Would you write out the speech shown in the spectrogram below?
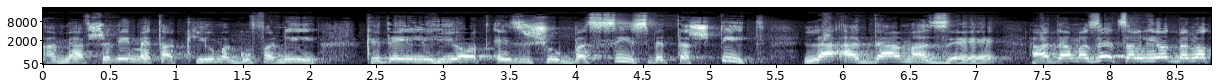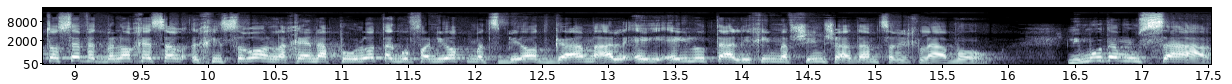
המאפשרים את הקיום הגופני כדי להיות איזשהו בסיס ותשתית לאדם הזה, האדם הזה צריך להיות בלא תוספת, בלא חיסרון, לכן הפעולות הגופניות מצביעות גם על אי אילו תהליכים נפשיים שהאדם צריך לעבור. לימוד המוסר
